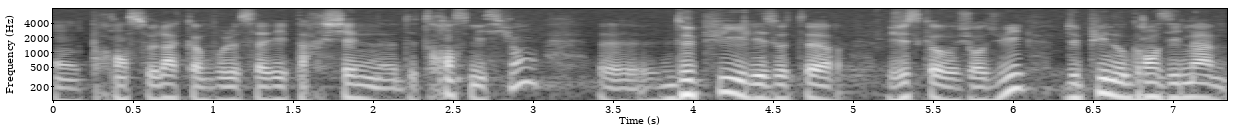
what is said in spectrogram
on prend cela, comme vous le savez, par chaîne de transmission, depuis les auteurs jusqu'à aujourd'hui, depuis nos grands imams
